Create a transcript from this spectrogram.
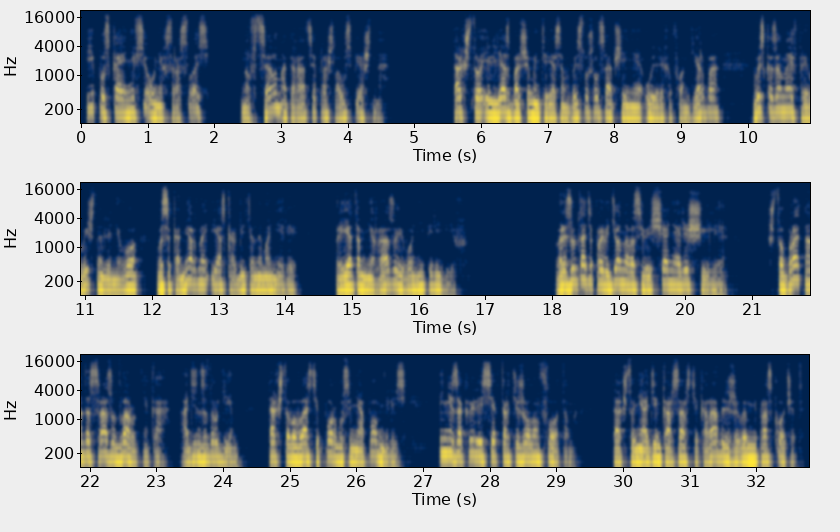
И пускай не все у них срослось, но в целом операция прошла успешно. Так что Илья с большим интересом выслушал сообщение Ульриха фон Герба, высказанное в привычной для него высокомерной и оскорбительной манере, при этом ни разу его не перебив. В результате проведенного совещания решили – что брать надо сразу два рудника, один за другим, так чтобы власти Поргуса не опомнились и не закрыли сектор тяжелым флотом, так что ни один корсарский корабль живым не проскочит.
